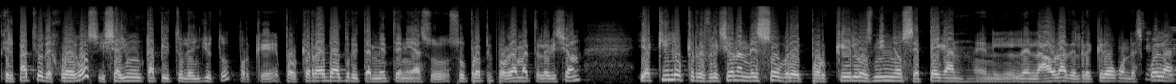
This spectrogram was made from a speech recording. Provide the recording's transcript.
El patio de juegos, y si hay un capítulo en YouTube, porque, porque Ray Bradbury también tenía su, su propio programa de televisión, y aquí lo que reflexionan es sobre por qué los niños se pegan en, la hora del recreo o en la escuela,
